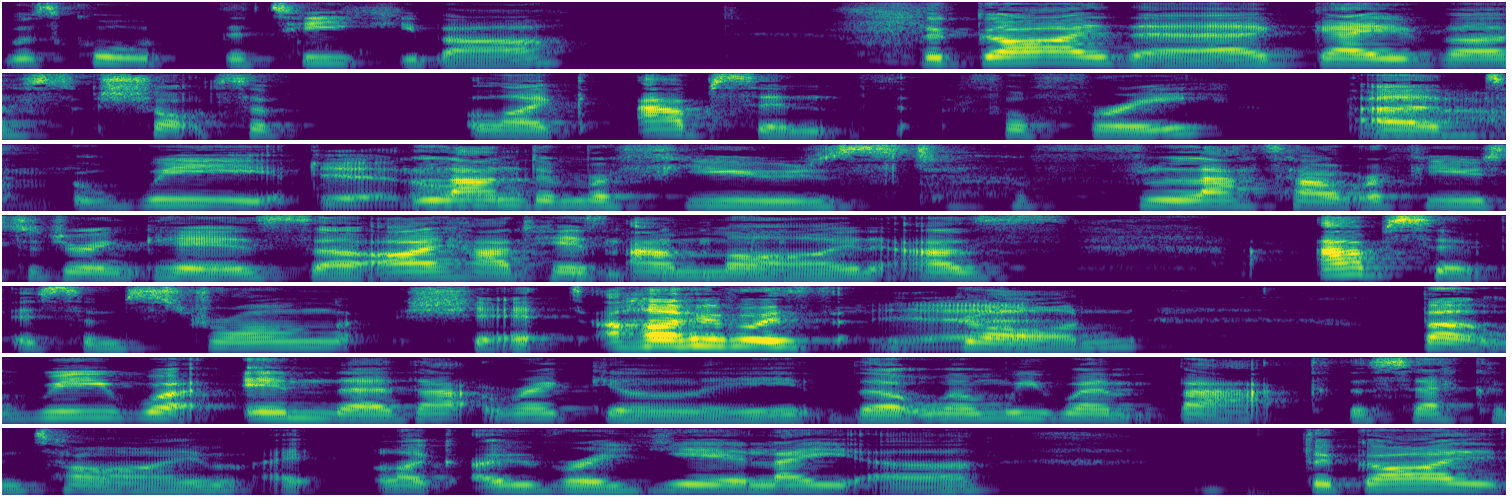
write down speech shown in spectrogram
was called the tiki bar. The guy there gave us shots of like absinthe for free and we Getting on it. landon refused flat out refused to drink his so i had his and mine as absinthe is some strong shit i was Yeah. gone but we were in there that regularly that when we went back the second time eh, like over a year later the guy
